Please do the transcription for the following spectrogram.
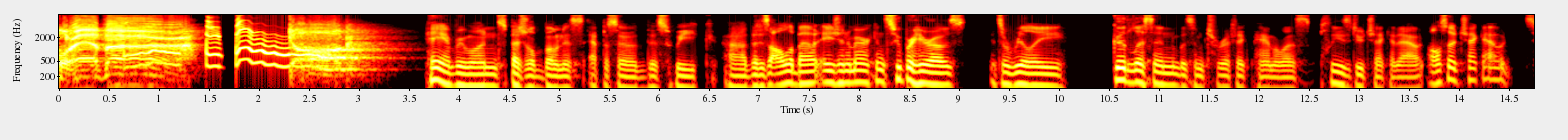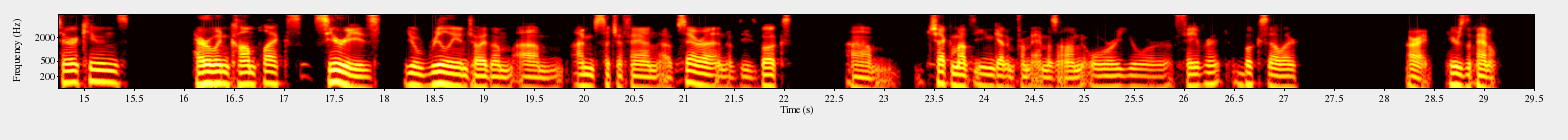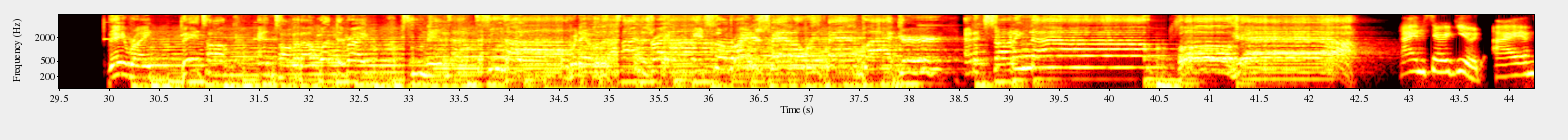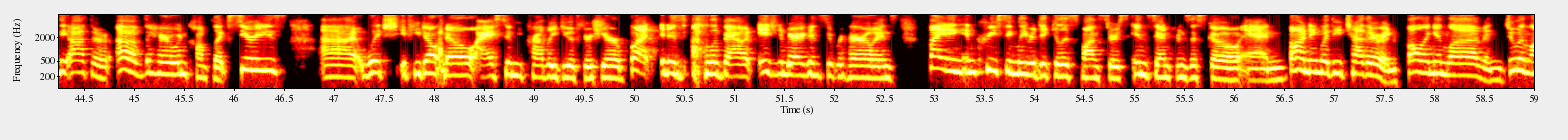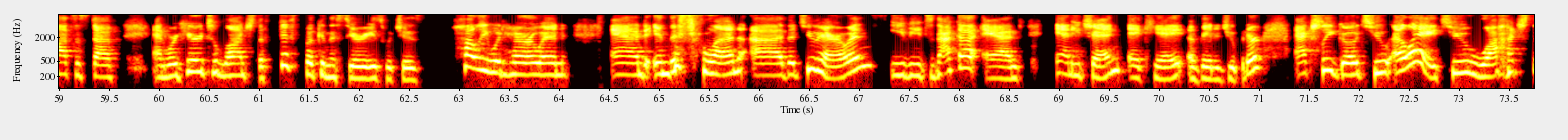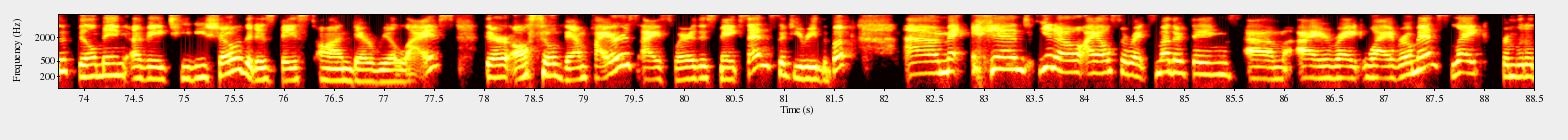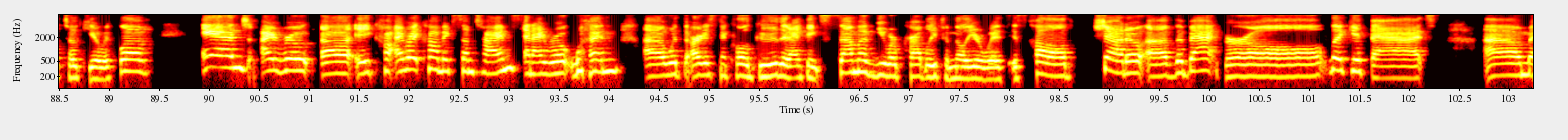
Forever. Dog. Hey everyone, special bonus episode this week uh, that is all about Asian American superheroes. It's a really good listen with some terrific panelists. Please do check it out. Also, check out Sarah Kuhn's Heroine Complex series. You'll really enjoy them. Um, I'm such a fan of Sarah and of these books. Um, check them out. You can get them from Amazon or your favorite bookseller. All right, here's the panel. They write, they talk, and talk about what they write. Tune in tonight, or whenever the time is right. It's the Writers Panel with Ben Blacker, and it's starting now. Oh, yeah! I'm Sarah Kuhn. I am the author of the Heroine Complex series, uh, which, if you don't know, I assume you probably do if you're here, but it is all about Asian American superheroines fighting increasingly ridiculous monsters in San Francisco and bonding with each other and falling in love and doing lots of stuff. And we're here to launch the fifth book in the series, which is Hollywood heroine. And in this one, uh, the two heroines, Evie Tanaka and Annie Chang, aka Aveda Jupiter, actually go to LA to watch the filming of a TV show that is based on their real lives. They're also vampires. I swear this makes sense if you read the book. Um, and, you know, I also write some other things. Um, I write YA romance, like From Little Tokyo with Love and I wrote uh, a I write comics sometimes, and I wrote one uh, with the artist Nicole Goux that I think some of you are probably familiar with. It's called Shadow of the Batgirl. Look at that. Um,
